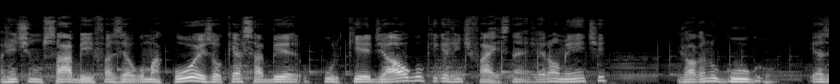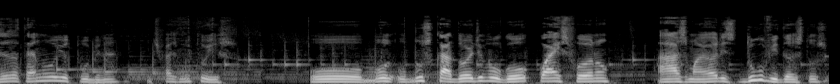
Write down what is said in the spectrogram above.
a gente não sabe fazer alguma coisa ou quer saber o porquê de algo, o que, que a gente faz? Né? Geralmente joga no Google e às vezes até no YouTube, né? A gente faz muito isso. O, bu o buscador divulgou quais foram as maiores dúvidas dos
